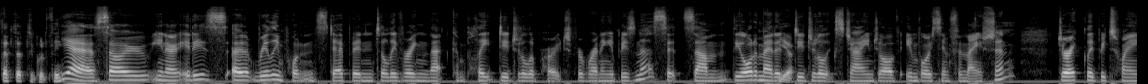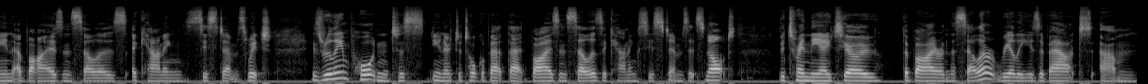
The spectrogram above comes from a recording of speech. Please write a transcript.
that, that's a good thing. Yeah, so you know it is a really important step in delivering that complete digital approach for running a business. It's um, the automated Yep. digital exchange of invoice information directly between a buyer's and seller's accounting systems, which is really important to you know to talk about that buyers and sellers accounting systems. It's not between the ATO, the buyer, and the seller. It really is about um,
